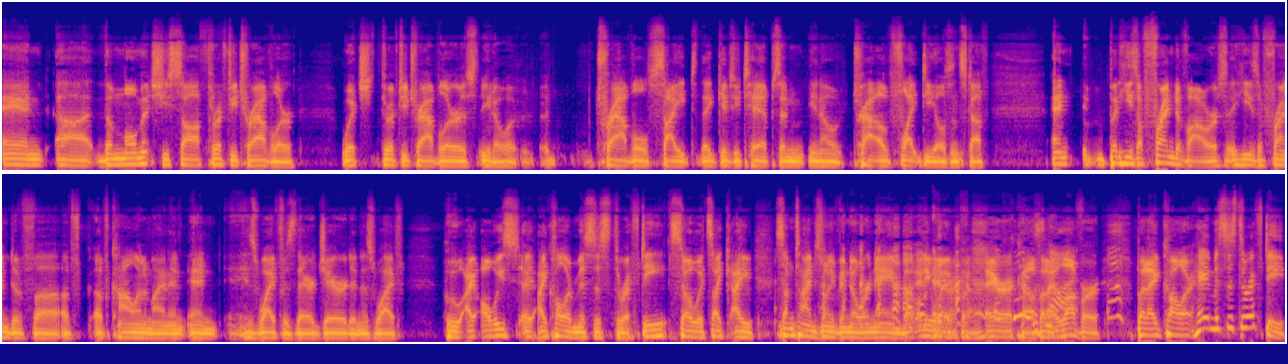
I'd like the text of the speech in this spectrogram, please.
and uh, the moment she saw Thrifty Traveler, which Thrifty Traveler is, you know, a, a travel site that gives you tips and you know travel flight deals and stuff. And but he's a friend of ours. He's a friend of uh, of of Colin and mine, and, and his wife is there, Jared and his wife. Who I always I call her Mrs. Thrifty, so it's like I sometimes don't even know her name, but anyway, Erica. Erica, but I love her. But I call her, hey, Mrs. Thrifty.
